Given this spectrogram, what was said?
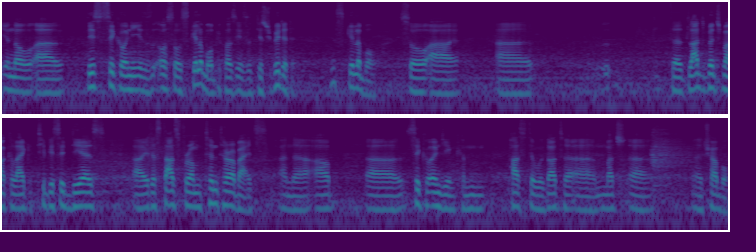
you know, this SQL is also scalable because it's distributed scalable. So uh, uh, the large benchmark like TPC DS, uh, it starts from 10 terabytes, and our SQL engine can pass it without much trouble.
